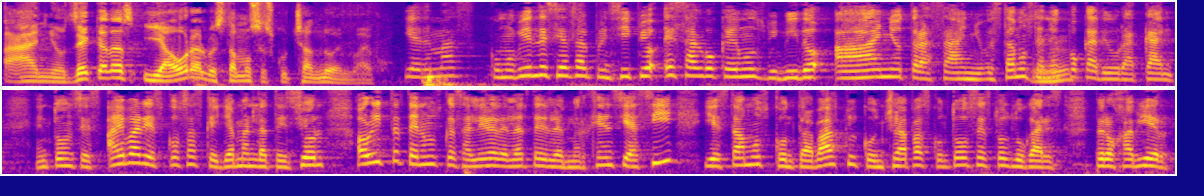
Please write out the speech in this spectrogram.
años, décadas, y ahora lo estamos escuchando de nuevo. Y además, como bien decías al principio, es algo que hemos vivido año tras año. Estamos en época de huracán. Entonces, hay varias cosas que llaman la atención. Ahorita tenemos que salir adelante de la emergencia, sí, y estamos con Tabasco y con Chiapas, con todos estos lugares. Pero Javier,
